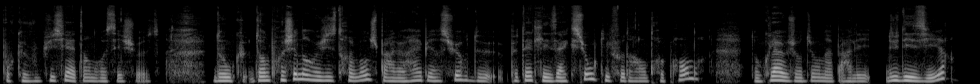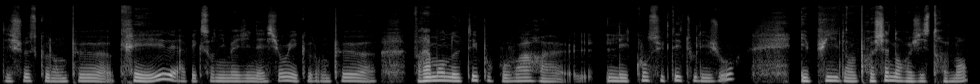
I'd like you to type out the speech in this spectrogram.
pour que vous puissiez atteindre ces choses. Donc dans le prochain enregistrement, je parlerai bien sûr de peut-être les actions qu'il faudra entreprendre. Donc là aujourd'hui, on a parlé du désir, des choses que l'on peut créer avec son imagination et que l'on peut vraiment noter pour pouvoir les consulter tous les jours. Et puis dans le prochain enregistrement,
